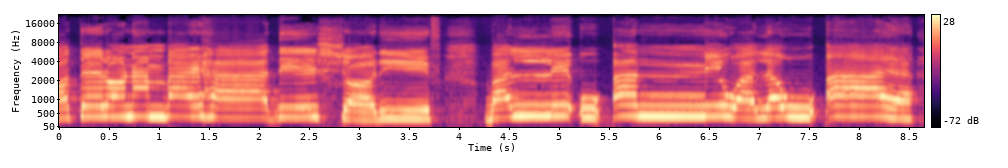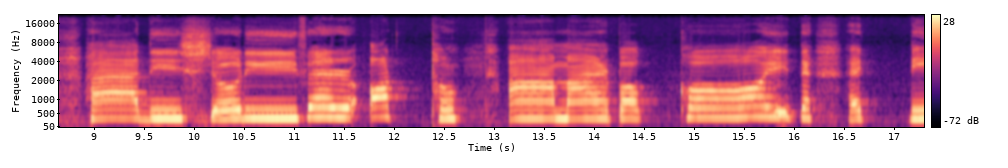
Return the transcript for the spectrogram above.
সতেরো নাম্বার হাদিস শরীফ। বাল্লি উ আন্নি ওয়ালাউ আয়া। হাদিস শরীফের অর্থ, আমার পক্ষ হইতে একটি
